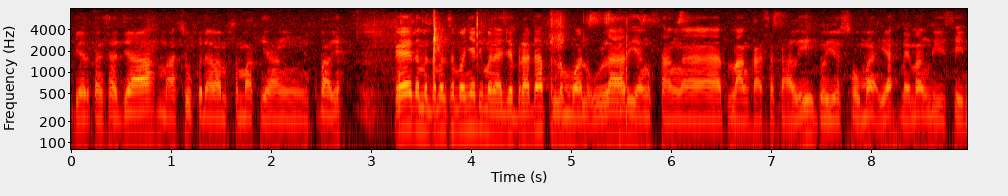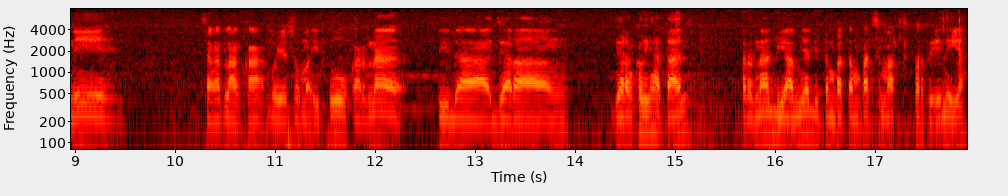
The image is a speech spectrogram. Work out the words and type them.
biarkan saja masuk ke dalam semak yang tebal ya oke teman-teman semuanya di mana aja berada? Penemuan ular yang sangat langka sekali goyosoma ya. Memang di sini sangat langka goyosoma itu karena tidak jarang jarang kelihatan karena diamnya di tempat-tempat semak seperti ini ya.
